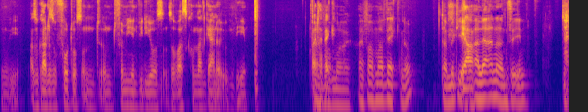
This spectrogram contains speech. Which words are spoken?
Irgendwie. Also gerade so Fotos und, und Familienvideos und sowas kommen dann gerne irgendwie weiter einfach weg. Mal, einfach mal weg, ne? Damit ihr Ja. alle anderen sehen.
